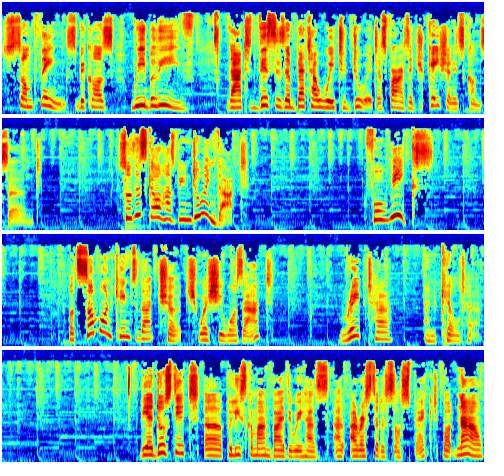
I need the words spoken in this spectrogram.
some things because we believe that this is a better way to do it as far as education is concerned. So this girl has been doing that for weeks. But someone came to that church where she was at, raped her, and killed her. The Edo State uh, Police Command, by the way, has uh, arrested a suspect, but now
